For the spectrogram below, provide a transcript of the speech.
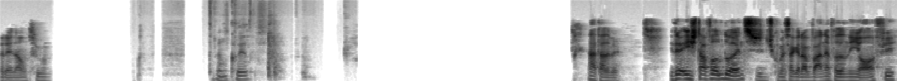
Peraí, dá um segundo. Tranquilo. Ah, tá, bem. Então, a gente tava falando antes de, de começar a gravar, né? Falando em off.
